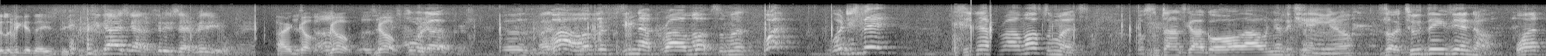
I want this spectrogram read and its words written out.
So let me get the HD. You guys gotta finish that video, man. All right, go, go, go. I think I- Wow, Elvis, you didn't have to rile him up so much. What? What'd you say? You didn't have to rile him up so much. Well, sometimes you gotta go all out when you're the king, you know? There's only two things you know. One,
